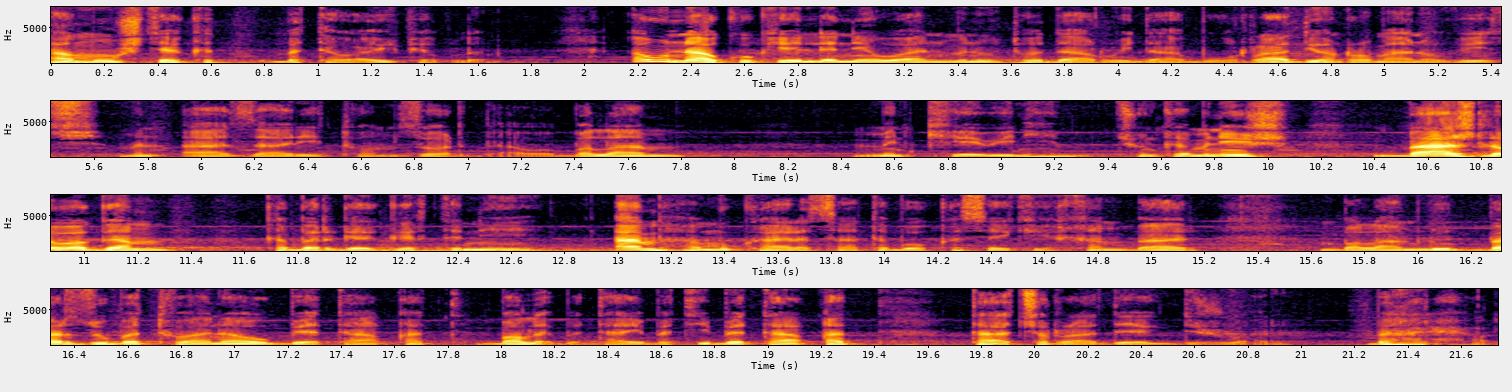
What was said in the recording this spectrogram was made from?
هەموو شتێکت بە تەواوی پێ بڵێم ئەو ناکۆکیەی لە نێوان من و تۆدا ڕوویدابوو ڕادیۆن ڕۆمانۆڤیچ من ئازاری تۆم زۆر داوە بەڵام من کێوی نیم چونکە منیش باش لەوە گەم کە بەرگەگرتنی ئەم هەموو کارەساتە بۆ کەسێکی خەمبار بەڵام لوت بەرز و بەتوانا و بێتاقەت بەڵێ بە تایبەتی بێتاقەت تا چ ڕادەیەک دژوارە بەهەرحاڵ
